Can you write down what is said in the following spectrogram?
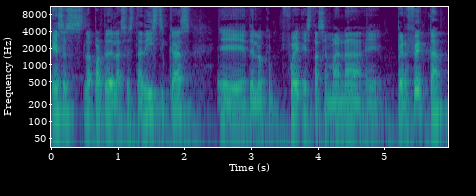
esa es la parte de las estadísticas, eh, de lo que fue esta semana eh, perfecta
